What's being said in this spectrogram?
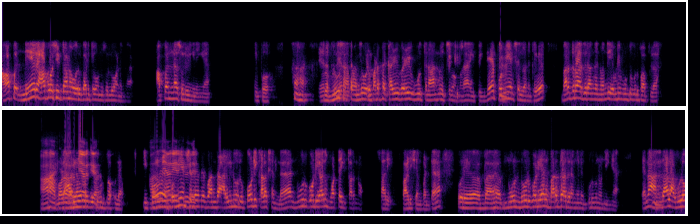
ஆப்ப நேர் ஆப்போசிட்டான ஒரு கருத்தை ஒண்ணு சொல்லுவானுங்க. அப்ப என்ன சொல்லுவீங்க நீங்க? இப்போ ப்ளூ சட்டை வந்து ஒரு படத்தை கழுவி கழுவி ஊத்துனான்னு வச்சுக்கோங்களேன். இப்ப இதே பொன்னியின் செல்வனுக்கு பரதராஜ ரங்கன் வந்து எப்படி முட்டு கொடுப்பாப்புல? கொடுப்பாப்புல. இப்போ பொன்னியின். செல்வனுக்கு வந்த ஐநூறு கோடி கலெக்ஷன்ல நூறு கோடியாவது மொட்டைக்கு தரணும். சாரி பாடிஷன் பண்ணிட்டேன். ஒரு நூறு கோடியாவது பரதராஜ ரங்கனுக்கு கொடுக்கணும் நீங்க. ஏன்னா அந்த ஆள் அவ்வளோ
